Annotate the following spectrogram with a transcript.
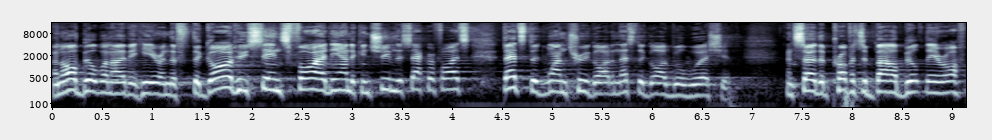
and I'll build one over here. And the, the God who sends fire down to consume the sacrifice, that's the one true God, and that's the God we'll worship. And so the prophets of Baal built their, off,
